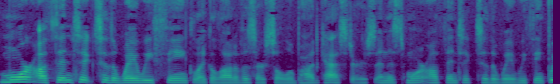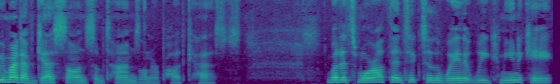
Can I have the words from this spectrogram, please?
more authentic to the way we think. Like, a lot of us are solo podcasters, and it's more authentic to the way we think. We might have guests on sometimes on our podcasts but it's more authentic to the way that we communicate.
